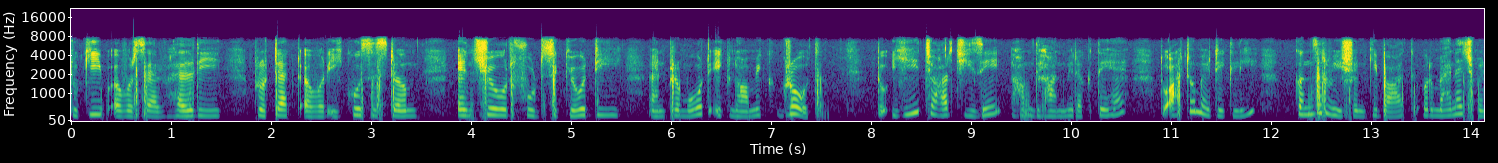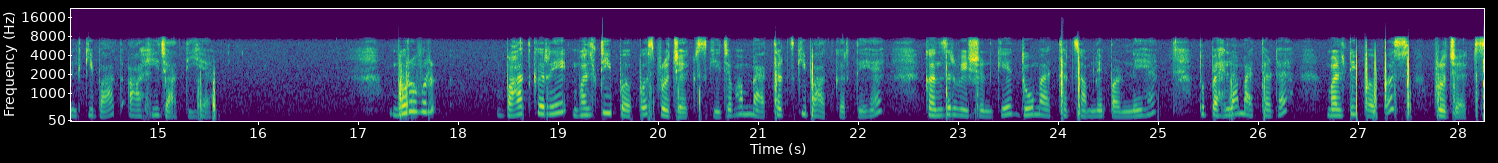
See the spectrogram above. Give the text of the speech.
to keep ourselves healthy protect our ecosystem ensure food security and promote economic growth तो ये चार चीज़ें हम ध्यान में रखते हैं। तो ऑटोमेटिकली कंजर्वेशन की बात और मैनेजमेंट की बात आ ही जाती है। मोर ओवर बात करें मल्टीपर्पज़ प्रोजेक्ट्स की। जब हम मेथड्स की बात करते हैं कंजर्वेशन के दो मेथड्स हमने पढ़ने हैं। तो पहला मेथड है multipurpose projects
